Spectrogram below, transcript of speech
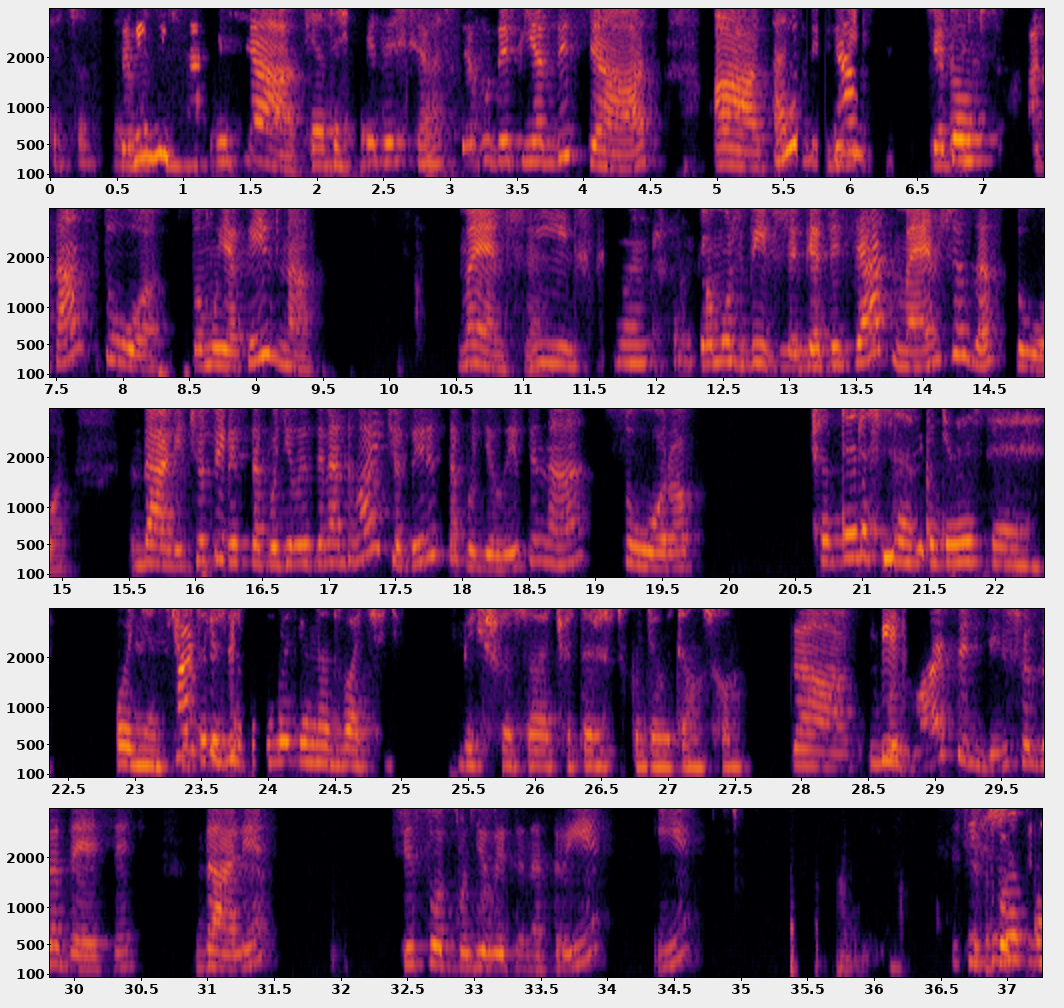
500 Це буде 50. 50. 50. Це буде 50. А тут дивіться, 100 а там 100. Тому який знак? Менше. Більше. менше. Чому ж більше? 50 менше за 100. Далі 400 поділити на 2 і 400 поділити на 40. 400 поділити. Ой, ні, 400 поділити на 20. Більше за 400 поділити на 40. Так, Більше. 20 більше за 10. Далі 600 поділити на 3 і 600 600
